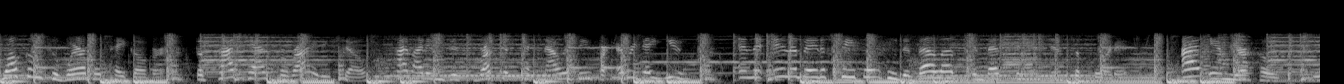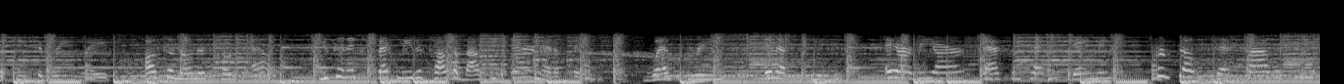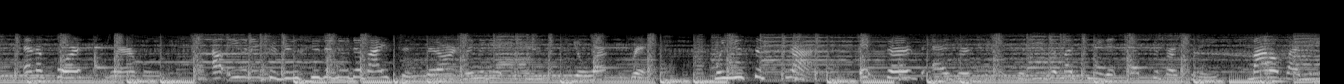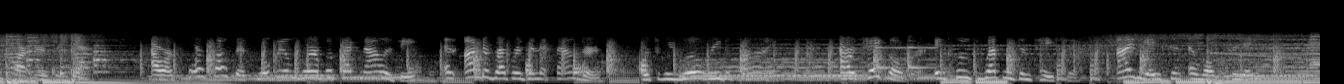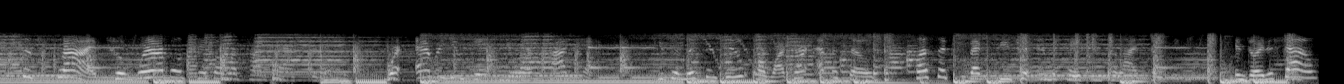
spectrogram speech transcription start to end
Welcome to Wearable Takeover, the podcast variety show highlighting disruptive technology for everyday use and the innovative people who develop, invest in, and support it. I am your host, Lakeisha Greenwade, also known as Coach L. You can expect me to talk about the Internet of Things, Web3, NFTs, AR/VR, fashion tech, gaming, crypto tech, privacy, and of course, that aren't limited to your wrist. When you subscribe, it serves as your ticket to view the much needed tech diversity modeled by me, partners, and guests. Our core focus will be on wearable technology and underrepresented founders, which we will redefine. Our takeover includes representation, ideation, and wealth creation. Subscribe to Wearable Takeover Podcast today, wherever you get your podcast. You can listen to or watch our episodes, plus expect future invitations to live tapings. Enjoy the show.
